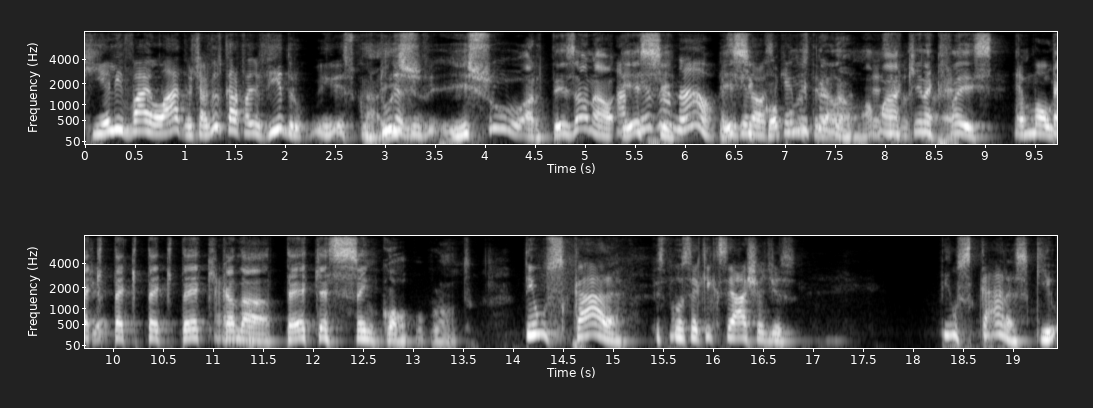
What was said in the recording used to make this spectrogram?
que ele vai lá. Eu já vi os caras fazendo vidro, Ah, esculturas isso, em vidro. isso artesanal. Artesanal. Esse, Esse esse não, copo é não industrial, perdão. né? Uma Esse é máquina industrial, que é. faz É molde, tec, é. tec, tec, tec. cada tec é 100 copo. Pronto. Tem uns caras. Você, o que, que você acha disso? Tem uns caras que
